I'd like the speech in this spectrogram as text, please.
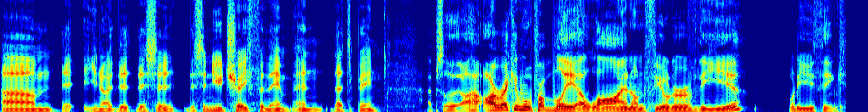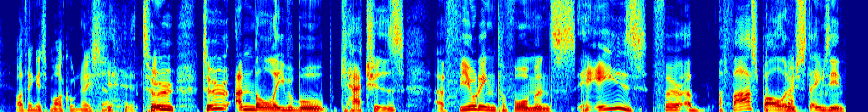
Um, it- you know, th- there's a there's a new chief for them, and that's Ben. Absolutely. I, I reckon we'll probably align on fielder of the year. What do you think? I think it's Michael Neser. Yeah, two two unbelievable catches, a fielding performance. He is for a, a fast bowler who steams in,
